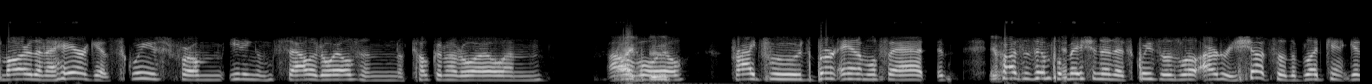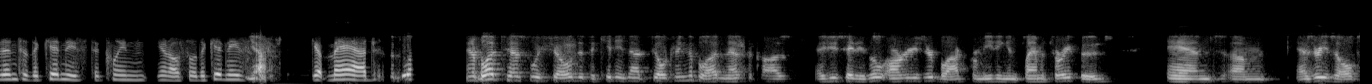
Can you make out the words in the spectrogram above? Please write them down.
smaller than a hair get squeezed from eating salad oils and coconut oil and olive oil, fried foods, burnt animal fat. It causes inflammation and it squeezes those little arteries shut so the blood can't get into the kidneys to clean, you know, so the kidneys yeah. get mad. And a blood test will show that the kidney's not filtering the blood, and that's because, as you say, these little arteries are blocked from eating inflammatory foods. And um, as a result,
